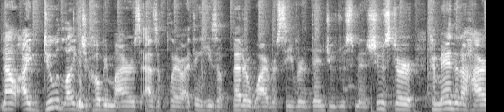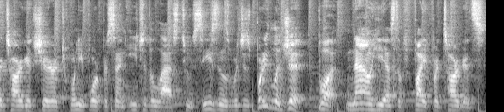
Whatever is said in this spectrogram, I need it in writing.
Now, I do like Jakobi Meyers as a player. I think he's a better wide receiver than Juju Smith Schuster. Commanded a higher target share, 24% each of the last two seasons, which is pretty legit. But now he has to fight for targets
